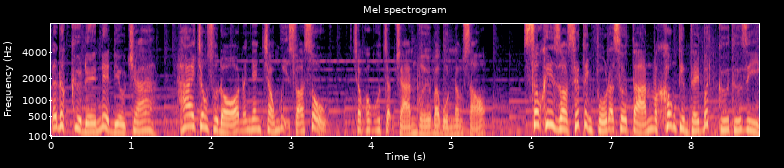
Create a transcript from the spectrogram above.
đã được cử đến để điều tra. Hai trong số đó đã nhanh chóng bị xóa sổ trong các cuộc chạm trán với 3456. Sau khi dò xét thành phố đã sơ tán và không tìm thấy bất cứ thứ gì,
